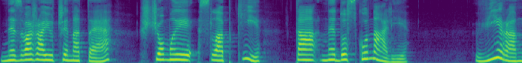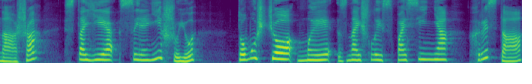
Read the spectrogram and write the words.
незважаючи на те, що ми слабкі та недосконалі. Віра наша стає сильнішою, тому що ми знайшли спасіння Христа,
